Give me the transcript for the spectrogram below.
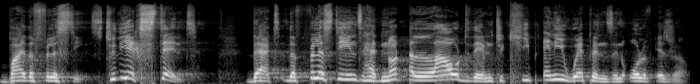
by the Philistines to the extent that the Philistines had not allowed them to keep any weapons in all of Israel.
